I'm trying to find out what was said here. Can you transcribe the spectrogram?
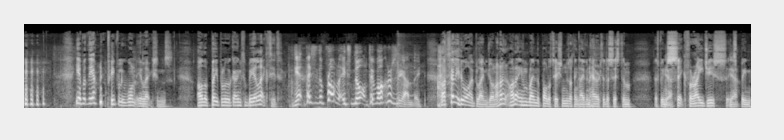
Yeah, but the only people who want elections are the people who are going to be elected. Yeah, this is the problem. It's not democracy, Andy. I'll tell you who I blame, John. I don't. I don't even blame the politicians. I think they've inherited a system that's been yeah. sick for ages. It's yeah. been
